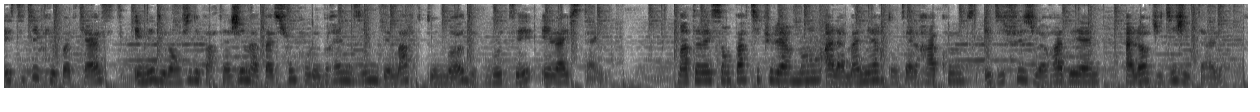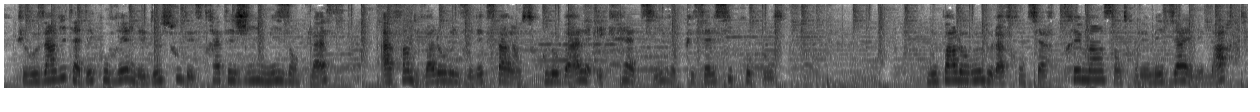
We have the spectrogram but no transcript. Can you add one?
Esthétique le podcast est né de l'envie de partager ma passion pour le branding des marques de mode, beauté et lifestyle. M'intéressant particulièrement à la manière dont elles racontent et diffusent leur ADN à l'heure du digital, je vous invite à découvrir les dessous des stratégies mises en place afin de valoriser l'expérience globale et créative que celles-ci proposent. Nous parlerons de la frontière très mince entre les médias et les marques,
